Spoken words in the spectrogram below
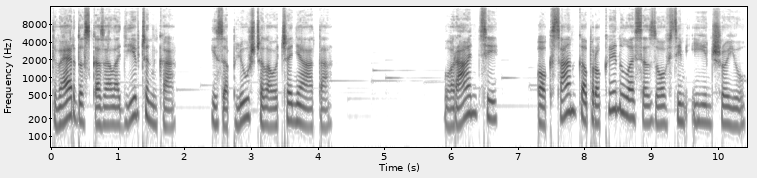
твердо сказала дівчинка і заплющила оченята. Вранці Оксанка прокинулася зовсім іншою,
